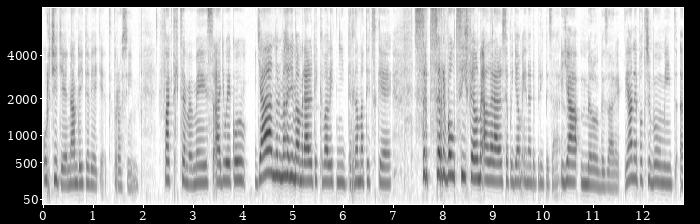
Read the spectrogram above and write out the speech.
Určitě, nám dejte vědět. prosím. Fakt chceme. My s Áďou jako... Já normálně mám ráda ty kvalitní, dramatické, srdcervoucí filmy, ale ráda se podívám i na dobrý bizár. Já miluju bizáry. Já nepotřebuju mít uh,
